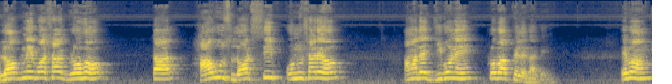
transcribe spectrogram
লগ্নে বসা গ্রহ তার হাউস লর্ডশিপ অনুসারেও আমাদের জীবনে প্রভাব ফেলে থাকে। এবং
